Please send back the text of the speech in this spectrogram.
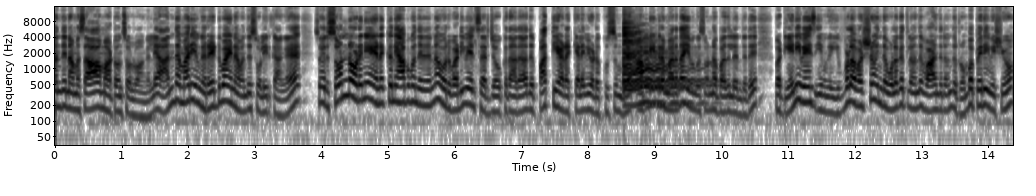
வந்து நம்ம சாக மாட்டோம்னு சொல்லுவாங்க இல்லையா? அந்த மாதிரி இவங்க ரெட் வைனை வந்து சொல்லியிருக்காங்க. ஸோ இது சொன்ன உடனே எனக்கு ஞாபகம் வந்து ஒரு வடிவேல் சார் ஜோக்கு தான். அதாவது பாத்தியாட கிளவியோட குசும்பு அப்படின்ற மாதிரி தான் இவங்க சொன்ன பதில் இருந்தது. பட் எனிவேஸ் இவங்க இவ்வளோ வருஷம் இந்த உலகத்தில் வந்து வாழ்ந்தது வந்து ரொம்ப பெரிய விஷயம்.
